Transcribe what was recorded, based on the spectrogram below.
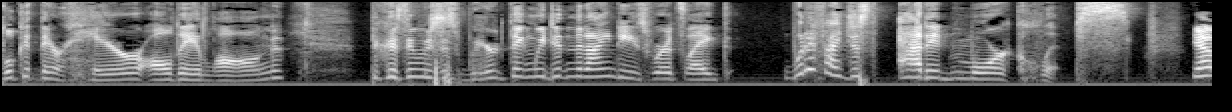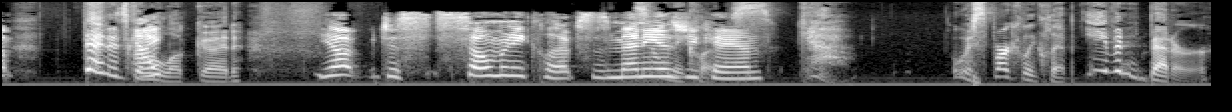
look at their hair all day long because it was this weird thing we did in the 90s where it's like, what if I just added more clips? Yep. Then it's gonna look good. Yep. Just so many clips, as many So as many you can. Yeah. Oh, a sparkly clip, even better.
